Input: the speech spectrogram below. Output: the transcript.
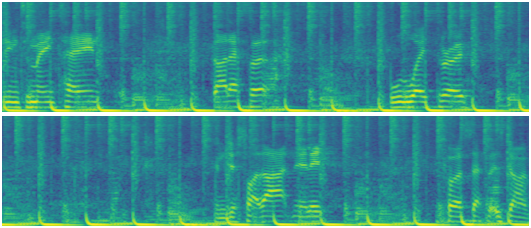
You're to maintain that effort all the way through. And just like that, nearly, the first effort is done.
